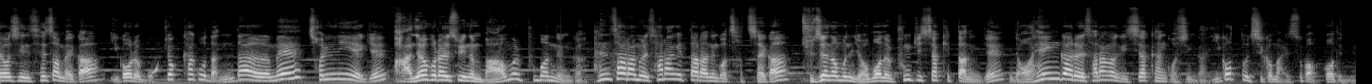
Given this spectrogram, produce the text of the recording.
여신 세자매가 이거를 목격하고 난 다음에 천리에게 반역을 할 수 있는 마음을 품었는가? 한 사람을 사랑했다라는 것 자체가 주제 넘은 염원을 품기 시작했다는 게 여행가를 사랑하기 시작한 것인가? 이것도 지금 알 수가 없거든요.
